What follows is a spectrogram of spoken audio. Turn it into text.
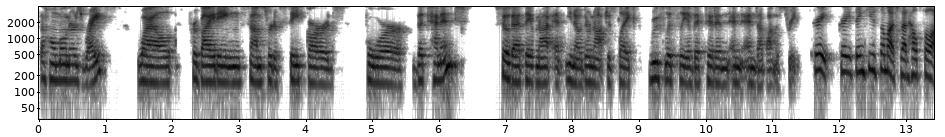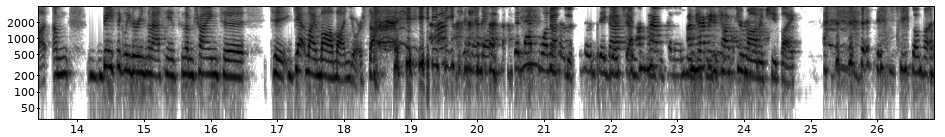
the homeowner's rights while providing some sort of safeguards for the tenant so that they're not eh, you know they're not just like ruthlessly evicted and, and end up on the street great great thank you so much that helps a lot i'm basically the reason i'm asking is because i'm trying to to get my mom on your side. I know that that's one gotcha. of her, her biggest. Gotcha. I'm, ha- I'm happy to talk to your mom if she'd like. Thank you so much.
